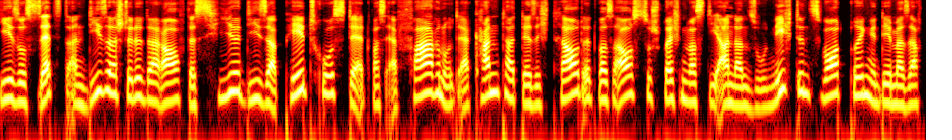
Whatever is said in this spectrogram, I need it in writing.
Jesus setzt an dieser Stelle darauf, dass hier dieser Petrus, der etwas erfahren und erkannt hat, der sich traut, etwas auszusprechen, was die anderen so nicht ins Wort bringen, indem er sagt,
